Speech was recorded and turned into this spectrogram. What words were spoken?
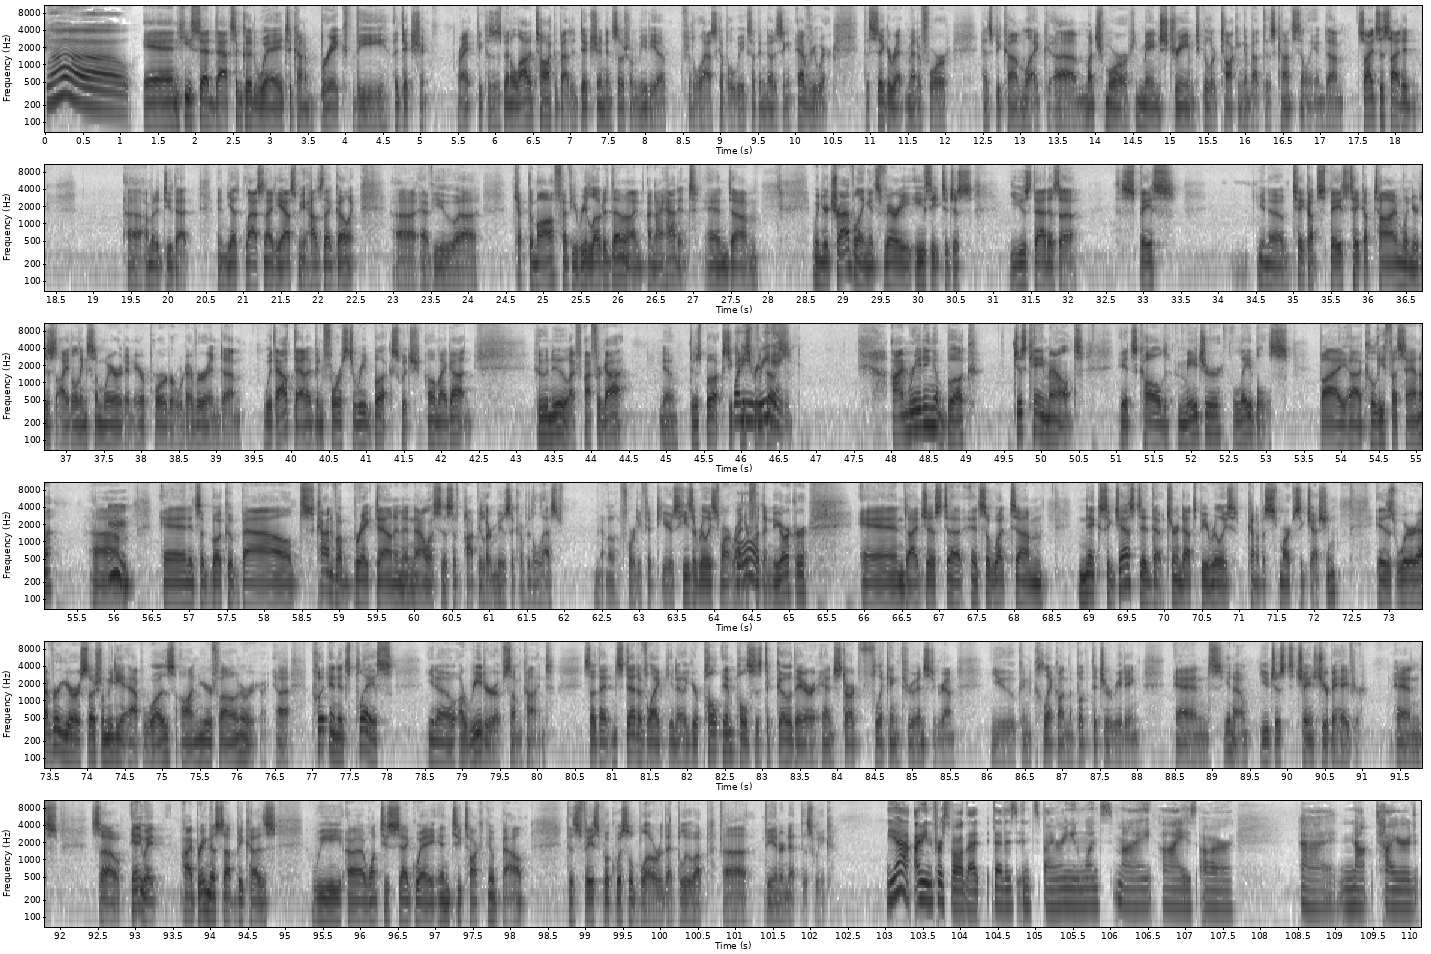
Whoa. And he said that's a good way to kind of break the addiction, right? Because there's been a lot of talk about addiction in social media for the last couple of weeks. I've been noticing it everywhere. The cigarette metaphor has become like uh, much more mainstream. People are talking about this constantly. And um, so I decided uh, I'm going to do that. And yet, last night he asked me, How's that going? Uh, have you uh, kept them off? Have you reloaded them? And I, and I hadn't. And um, when you're traveling, it's very easy to just use that as a space, you know, take up space, take up time when you're just idling somewhere at an airport or whatever. And um, without that, I've been forced to read books, which, oh my God, who knew? I, I forgot. You know, there's books. You what can just read reading? those. I'm reading a book, just came out. It's called Major Labels by uh, Kelefa Sanneh. Um, mm. And it's a book about kind of a breakdown and analysis of popular music over the last, I don't know, 40, 50 years. He's a really smart writer cool. for The New Yorker. And I just, uh, and so what um, Nick suggested that turned out to be really kind of a smart suggestion is wherever your social media app was on your phone or uh, put in its place, you know, a reader of some kind. So that instead of like, you know, your pull impulse is to go there and start flicking through Instagram, you can click on the book that you're reading and, you know, you just changed your behavior. And so, anyway, I bring this up because we uh, want to segue into talking about this Facebook whistleblower that blew up uh, the internet this week. Yeah, I mean, first of all, that that is inspiring. And once my eyes are uh, not tired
